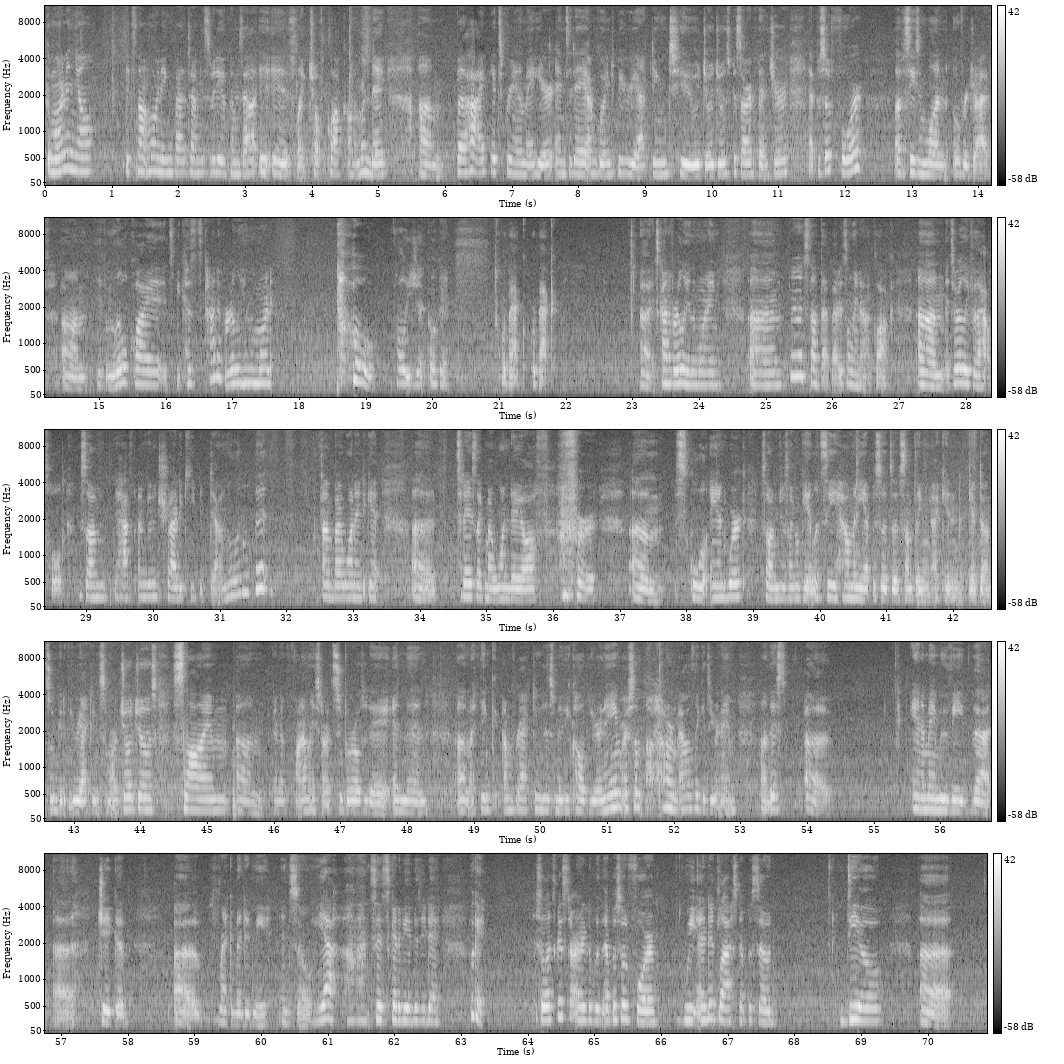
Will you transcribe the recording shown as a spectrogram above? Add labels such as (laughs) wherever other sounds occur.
Good morning, y'all. It's not morning by the time this video comes out. It is like 12 o'clock on a Monday. Um, but hi, it's Brianna May here, and today I'm going to be reacting to JoJo's Bizarre Adventure, Episode 4 of Season 1, Overdrive. Um, if I'm a little quiet, it's because it's kind of early in the morning. (coughs) Oh, holy shit. Okay. We're back. We're back. Uh, it's kind of early in the morning. Um, eh, it's not that bad. It's only 9 o'clock. Um, it's early for the household, so I'm have I'm gonna try to keep it down a little bit. Um, but I wanted to get uh, today's like my one day off (laughs) for um, school and work, so I'm just like, okay, let's see how many episodes of something I can get done. So I'm gonna be reacting to some more JoJo's, Slime, um, gonna finally start Supergirl today, and then. Um, I think I'm reacting to this movie called Your Name or something. Oh, I, don't, I don't think it's Your Name. Uh, this uh, anime movie that uh, Jacob uh, recommended me. And so, yeah, (laughs) it's, it's going to be a busy day. Okay, so let's get started with episode 4. We ended last episode. Dio uh,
